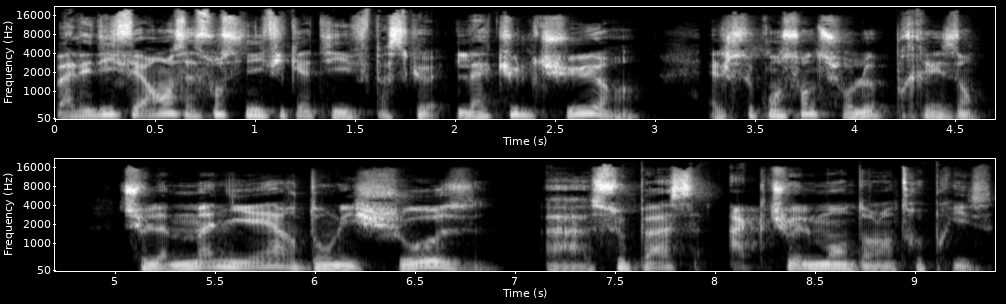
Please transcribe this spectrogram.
Bah, Les différences, elles sont significatives parce que la culture, elle se concentre sur le présent, sur la manière dont les choses se passent actuellement dans l'entreprise,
